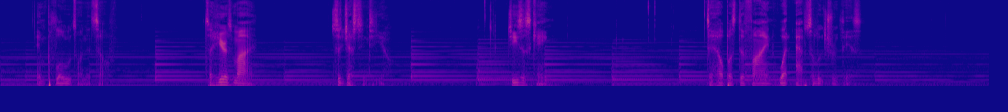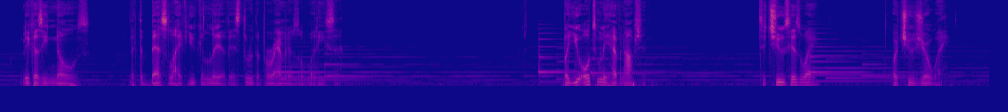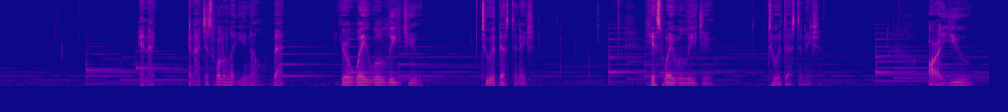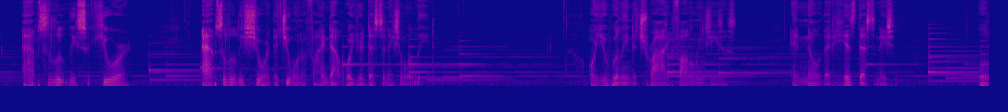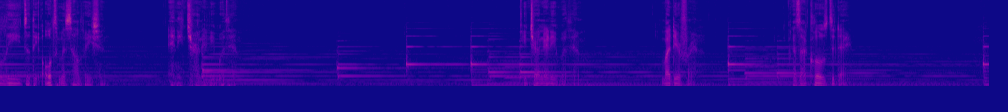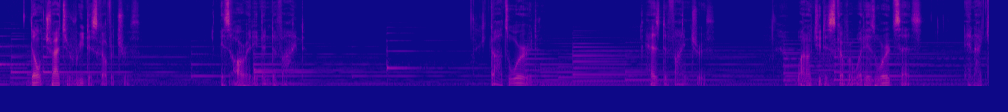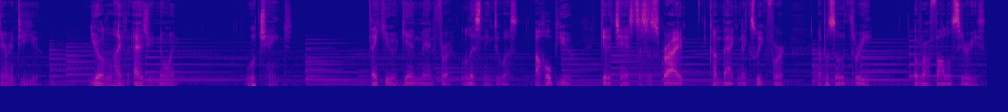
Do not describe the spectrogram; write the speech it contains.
implodes on itself. So here's my suggestion to you Jesus came to help us define what absolute truth is because he knows that the best life you can live is through the parameters of what he said. But you ultimately have an option to choose his way or choose your way. And I and I just want to let you know that your way will lead you to a destination. His way will lead you to a destination. Are you absolutely secure, absolutely sure that you want to find out where your destination will lead? Are you're willing to try following Jesus and know that his destination will lead to the ultimate salvation and eternity with him? eternity with Him. My dear friend, as I close today, don't try to rediscover truth, it's already been defined. God's Word has defined truth. Why don't you discover what His Word says? And I guarantee you, your life as you know it will change. Thank you again, man, for listening to us. I hope you get a chance to subscribe. Come back next week for episode three of our follow series.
